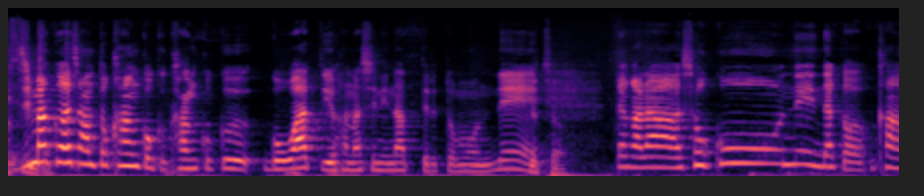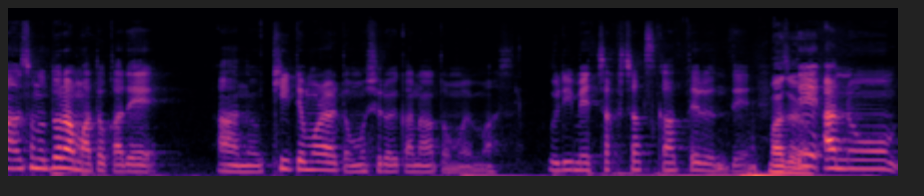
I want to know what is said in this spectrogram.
字幕はちゃんと韓国韓国語はっていう話になってると思うんでだからそこをねなんかかそのドラマとかであの聞いてもらえると面白いかなと思います。売りめちゃくちゃ使ってるんで。で？あの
